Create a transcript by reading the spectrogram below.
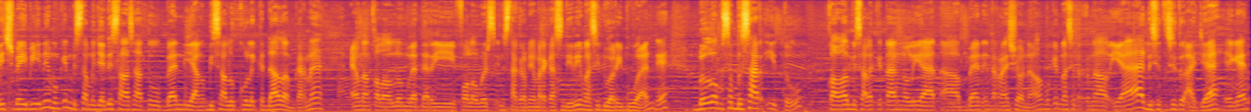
Beach Baby ini mungkin bisa menjadi salah satu band yang bisa lo kulik ke dalam karena emang kalau lo ngeliat dari followers Instagramnya mereka sendiri masih 2000-an ya, belum sebesar itu kalau misalnya kita ngelihat uh, band internasional mungkin masih terkenal ya di situ-situ aja ya kan?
